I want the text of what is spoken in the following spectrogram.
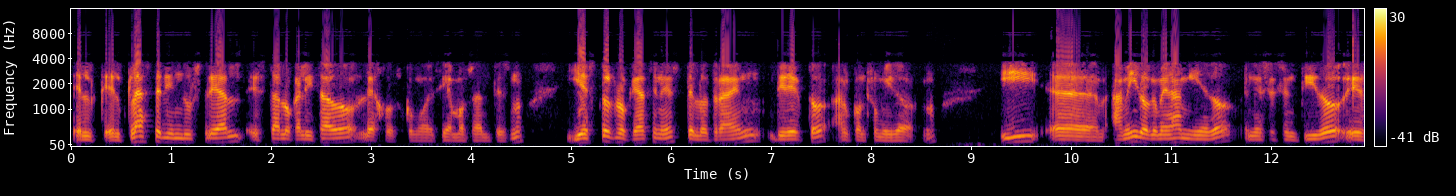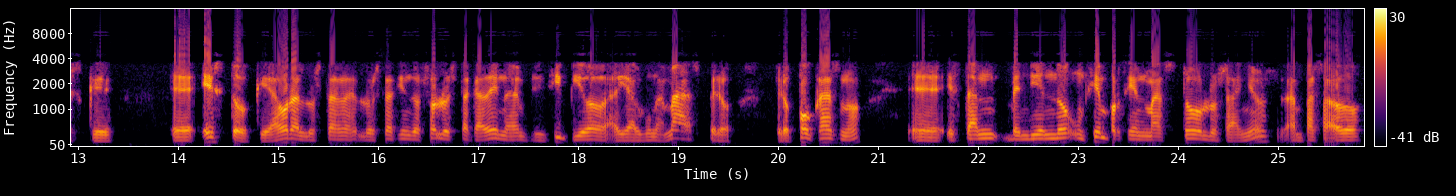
El, clúster industrial está localizado lejos, como decíamos antes, ¿no? y estos lo que hacen es te lo traen directo al consumidor, ¿no? Y eh, a mí lo que me da miedo en ese sentido es que eh, esto que ahora lo está lo está haciendo solo esta cadena, en principio hay alguna más, pero pero pocas, ¿no? Eh, están vendiendo un 100% más todos los años. Han pasado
